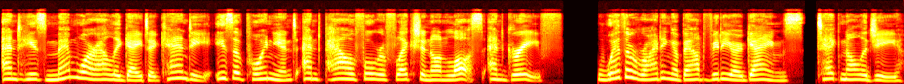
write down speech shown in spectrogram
And his memoir Alligator Candy is a poignant and powerful reflection on loss and grief. Whether writing about video games, technology,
